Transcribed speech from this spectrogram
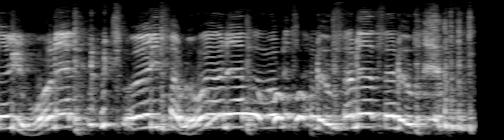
hello, one app, hello, one app, hello, one app, hello, one app, hello.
